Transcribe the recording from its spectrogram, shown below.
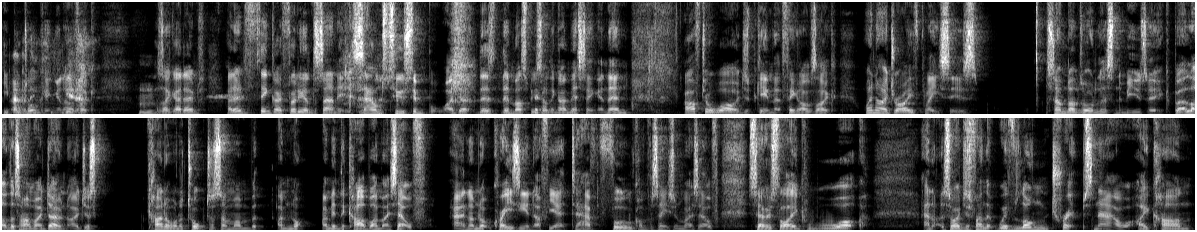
people talking, and I was like, Hmm. I was like, I don't, I don't think I fully understand it. It sounds too simple. I don't. There must be something I'm missing. And then after a while, it just became that thing. I was like, when I drive places, sometimes I want to listen to music, but a lot of the time I don't. I just kind of want to talk to someone, but I'm not. I'm in the car by myself, and I'm not crazy enough yet to have full conversation myself. So it's like what, and so I just find that with long trips now, I can't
